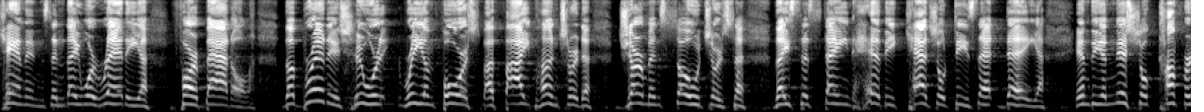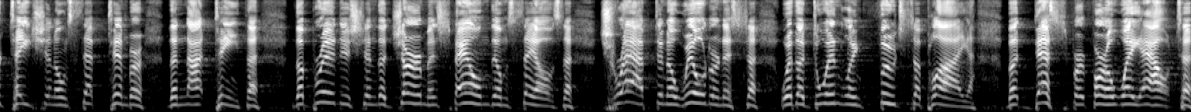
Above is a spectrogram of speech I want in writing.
cannons and they were ready uh, for battle. The British, who were reinforced by 500 uh, German soldiers, they sustained heavy casualties that day in the initial confrontation on September the 19th. Uh, the British and the Germans found themselves trapped in a wilderness uh, with a dwindling food supply. But desperate for a way out, uh,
